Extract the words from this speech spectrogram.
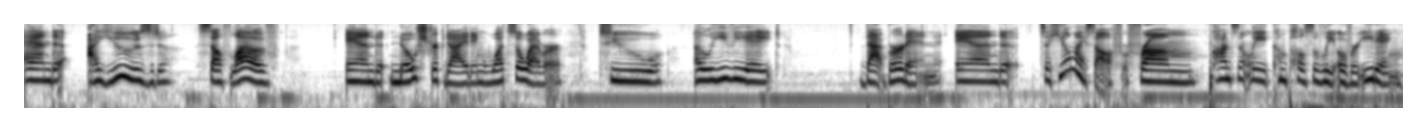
and I used self love and no strict dieting whatsoever to alleviate that burden and to heal myself from constantly compulsively overeating.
